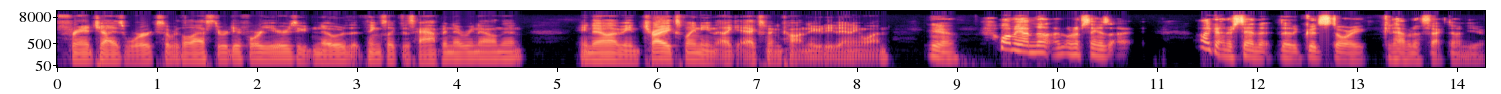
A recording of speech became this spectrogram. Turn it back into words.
franchise works over the last three or four years, you'd know that things like this happen every now and then. You know, I mean, try explaining like X-Men continuity to anyone. yeah. Well, I mean, I'm not. What I'm saying is, I, can understand that, that a good story can have an effect on you,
